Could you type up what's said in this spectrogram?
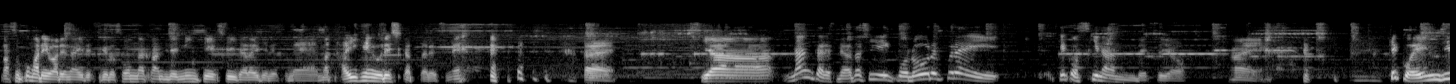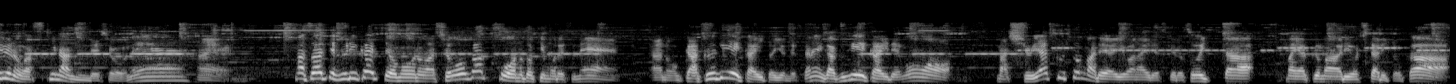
まあそこまで言われないですけど、そんな感じで認定していただいてですね、まあ大変嬉しかったですね。はい。いやー、なんかですね、私、こう、ロールプレイ結構好きなんですよ。はい。結構演じるのが好きなんでしょうね。はい。まあそうやって振り返って思うのは、小学校の時もですね、あの、学芸会というんですかね、学芸会でも、まあ主役とまでは言わないですけど、そういった、まあ役回りをしたりとか、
